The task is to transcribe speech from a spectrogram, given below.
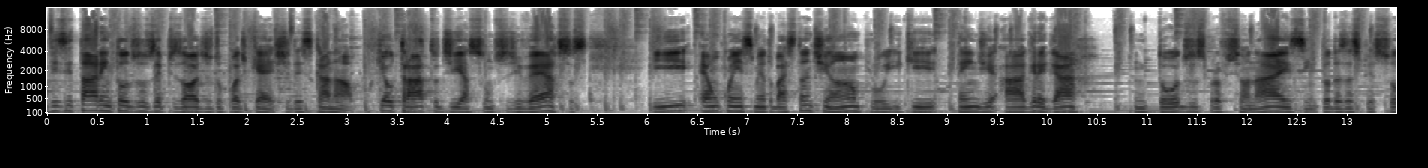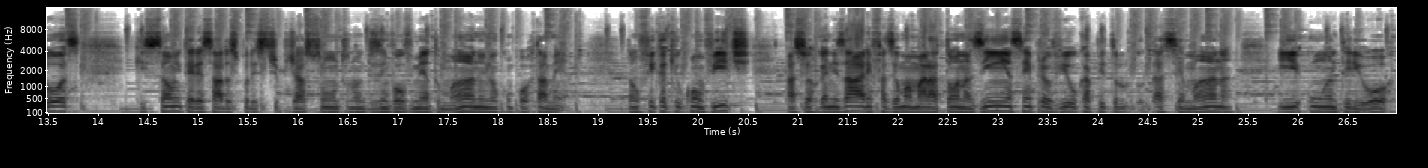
visitarem todos os episódios do podcast desse canal, porque eu trato de assuntos diversos e é um conhecimento bastante amplo e que tende a agregar em todos os profissionais, em todas as pessoas que são interessadas por esse tipo de assunto no desenvolvimento humano e no comportamento. Então fica aqui o convite a se organizarem, fazer uma maratonazinha, sempre ouvir o capítulo da semana e um anterior.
